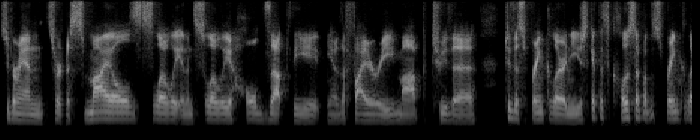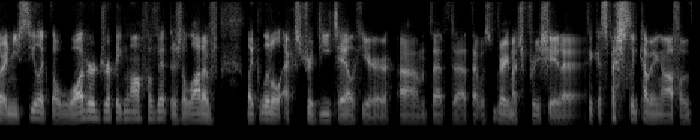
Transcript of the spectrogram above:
Superman sort of smiles slowly and then slowly holds up the you know the fiery mop to the to the sprinkler and you just get this close up of the sprinkler and you see like the water dripping off of it. There's a lot of like little extra detail here um, that uh, that was very much appreciated i think especially coming off of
